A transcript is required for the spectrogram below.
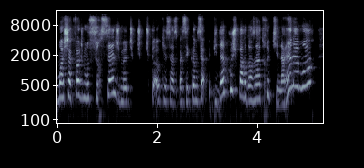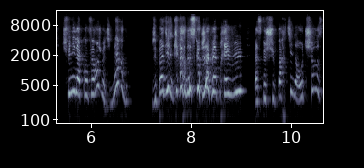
moi, à chaque fois que je monte sur scène, je me dis, ok, ça se passait comme ça. Et puis d'un coup, je pars dans un truc qui n'a rien à voir. Je finis la conférence, je me dis, merde, j'ai pas dit le quart de ce que j'avais prévu parce que je suis partie dans autre chose.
